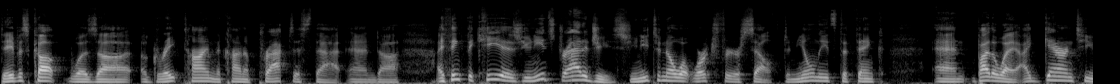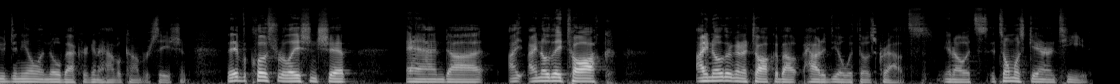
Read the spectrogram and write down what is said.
Davis Cup was uh, a great time to kind of practice that. And uh, I think the key is you need strategies. You need to know what works for yourself. Daniil needs to think. And by the way, I guarantee you, Daniil and Novak are going to have a conversation. They have a close relationship, and uh, I, I know they talk. I know they're going to talk about how to deal with those crowds. You know, it's it's almost guaranteed.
